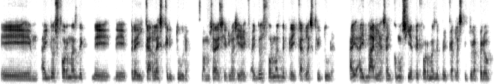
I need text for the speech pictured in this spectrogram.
Eh, hay dos formas de, de, predicar la escritura, vamos a decirlo así, hay, hay dos formas de predicar la escritura. Hay, hay, varias, hay como siete formas de predicar la escritura, pero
